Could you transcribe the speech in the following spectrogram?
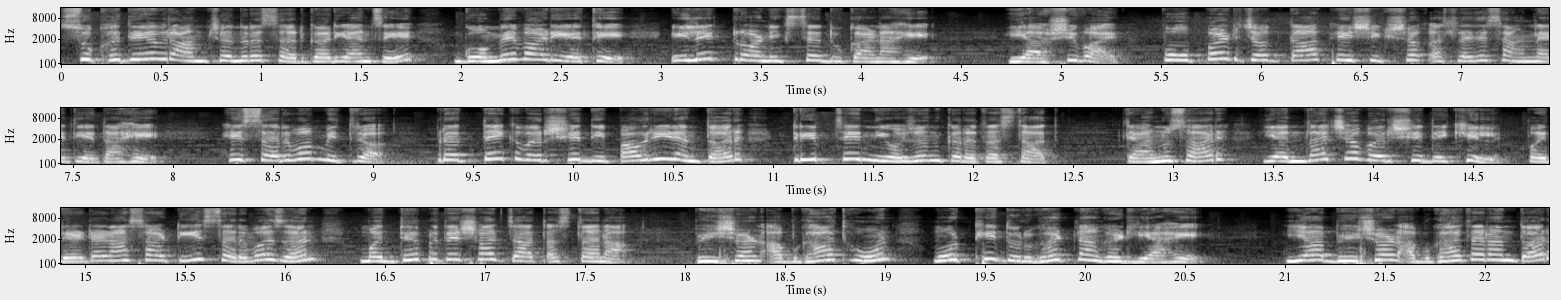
सुखदेव रामचंद्र सरगर यांचे गोमेवाडी येथे इलेक्ट्रॉनिक्सचे दुकान आहे. याशिवाय पोपट जगताप हे शिक्षक असल्याचे सांगण्यात येत आहे. हे सर्व मित्र प्रत्येक वर्षी दीपावलीनंतर ट्रिपचे नियोजन करत असतात. त्यानुसार यंदाच्या वर्षी देखील पर्यटनासाठी सर्वजण मध्य प्रदेशात जात असताना भीषण अपघात होऊन मोठी दुर्घटना घडली आहे. या भीषण अपघातानंतर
